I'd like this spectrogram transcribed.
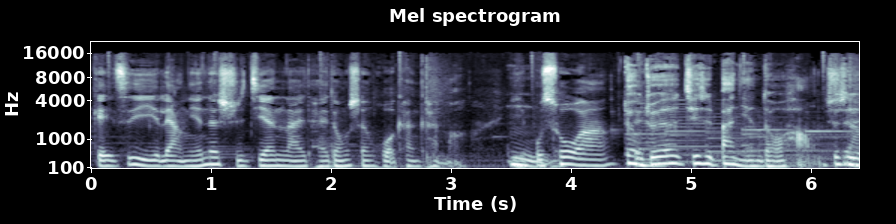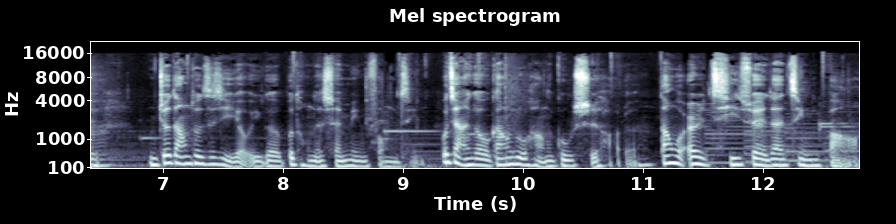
给自己两年的时间来台东生活看看嘛，也不错啊。对，对啊、我觉得即使半年都好，就是你就当做自己有一个不同的生命风景。我讲一个我刚入行的故事好了。当我二十七岁在《劲报》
